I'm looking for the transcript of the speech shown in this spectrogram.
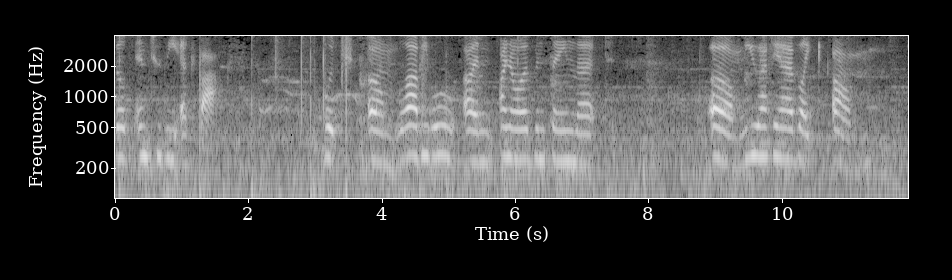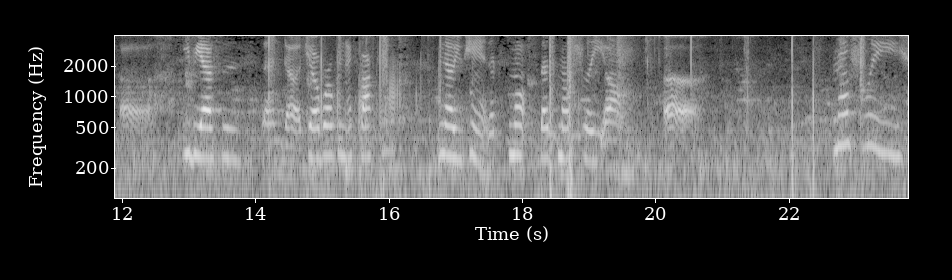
built into the Xbox. Which um, a lot of people, I'm I know I've been saying that um, you have to have like um, uh, EBSs and uh, jailbroken Xboxes. No, you can't. That's mo- that's mostly um, uh, mostly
